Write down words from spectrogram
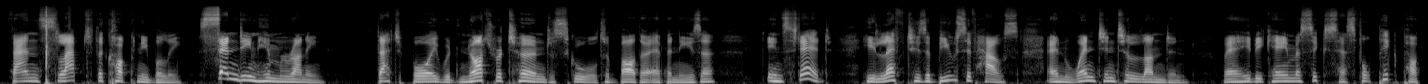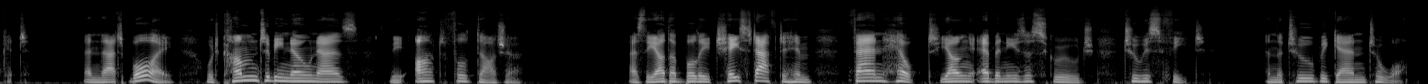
Fan slapped the Cockney bully, sending him running. That boy would not return to school to bother Ebenezer. Instead, he left his abusive house and went into London, where he became a successful pickpocket. And that boy would come to be known as the Artful Dodger. As the other bully chased after him, Fan helped young Ebenezer Scrooge to his feet, and the two began to walk.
